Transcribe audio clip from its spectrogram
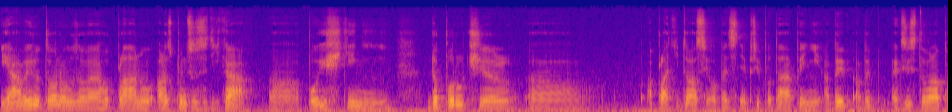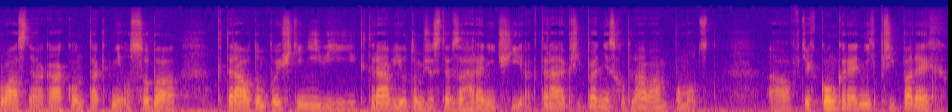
já bych do toho nouzového plánu, alespoň co se týká uh, pojištění, doporučil, uh, a platí to asi obecně při potápění, aby, aby existovala pro vás nějaká kontaktní osoba, která o tom pojištění ví, která ví o tom, že jste v zahraničí a která je případně schopná vám pomoct. A v těch konkrétních případech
